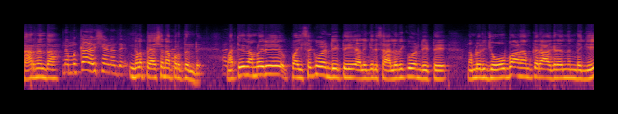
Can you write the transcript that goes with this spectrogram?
കാരണം എന്താ? നമുക്ക് ആവശ്യമാണത് നിങ്ങളെ പാഷൻ അപ്പുറത്തുണ്ട്. മറ്റേ നമ്മളൊരു പൈസക്ക് വേണ്ടിയിട്ട് അല്ലെങ്കിൽ ഒരു സാലറിക്ക് വേണ്ടിയിട്ട് നമ്മളൊരു ജോബാണ് നമുക്കൊരു ആഗ്രഹം എന്നുണ്ടെങ്കിൽ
